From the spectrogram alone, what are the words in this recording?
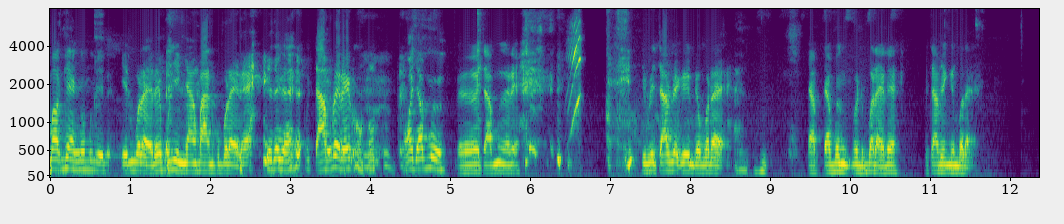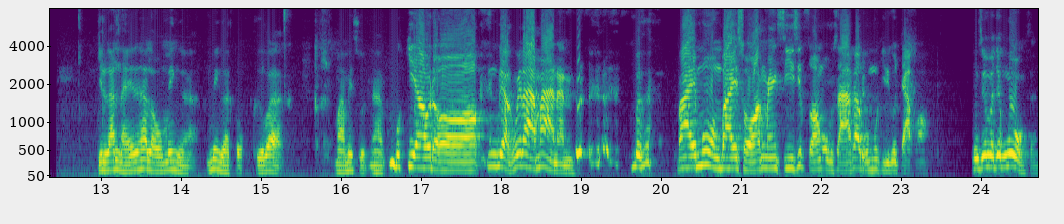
มากแข่งก็เมื่อกี้เนี่ยเห็นบ่ได้ได้ผู้หญิงยางบานกูบ่ได้ได้เดี๋ยวจังไงกูจับได้ได้กูอ๋อจับมือเออจับมือเลย ที่ไปจับอย่างอื่นก็บ่ได้จับจับเบิ่งบ่ได้เด้ไปจับอย่างอื่นบ่ได้กินร้านไหนถ้าเราไม่เหงื่อไม่เหงื่อตกคือว่ามาไม่สุดนะครับบ่เกี่ยวดอกมึงเลือกเวลามานั่นบ่ายโมงบ่ายสองแม่ง42องศาพากูมากินกูจับเอ๋อมึงซื้อมาจากโม่งสัน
